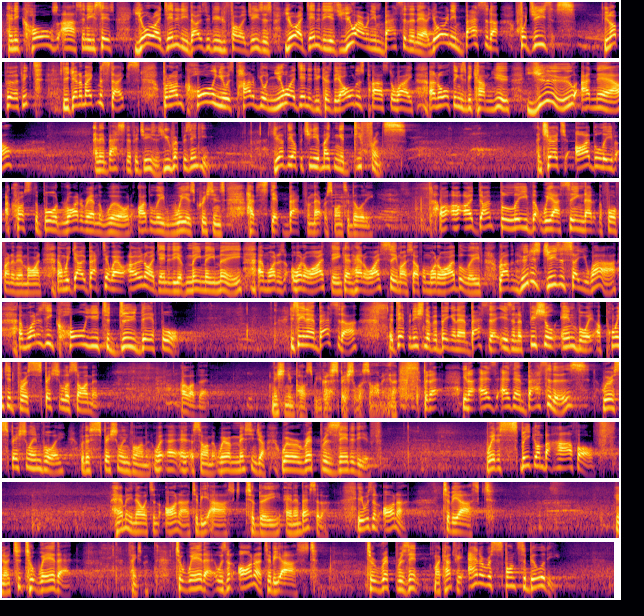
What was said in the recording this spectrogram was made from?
and he calls us and he says, Your identity, those of you who follow Jesus, your identity is you are an ambassador now. You're an ambassador for Jesus. You're not perfect. You're going to make mistakes. But I'm calling you as part of your new identity because the old has passed away and all things become new. You are now an ambassador for Jesus. You represent him. You have the opportunity of making a difference. And, church, I believe across the board, right around the world, I believe we as Christians have stepped back from that responsibility. I, I, don't believe that we are seeing that at the forefront of our mind. And we go back to our own identity of me, me, me, and what, is, what do I think, and how do I see myself, and what do I believe, rather than who does Jesus say you are, and what does he call you to do, therefore? You see, an ambassador, a definition of being an ambassador is an official envoy appointed for a special assignment. I love that. Mission impossible, you've got a special assignment, you know. But, uh, you know, as, as ambassadors, we're a special envoy with a special environment, uh, uh, assignment. We're a messenger. We're a representative. We're to speak on behalf of. How many know it's an honour to be asked to be an ambassador? It was an honour to be asked. You know, to, to wear that. Thanks, man. To wear that. It was an honour to be asked to represent my country and a responsibility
